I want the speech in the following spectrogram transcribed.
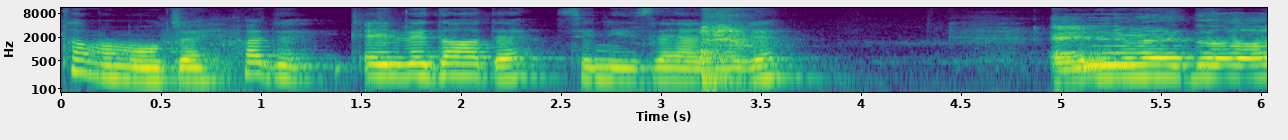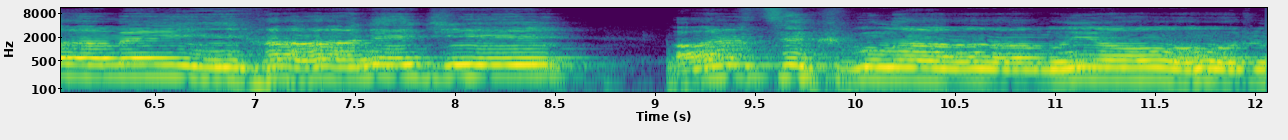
Tamam Olcay. Hadi elveda de seni izleyenlere. Elveda meyhaneci artık bulamıyorum.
